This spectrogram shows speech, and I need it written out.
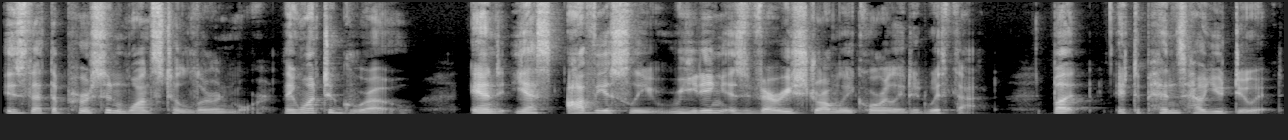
is that the person wants to learn more, they want to grow. And yes, obviously, reading is very strongly correlated with that, but it depends how you do it.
